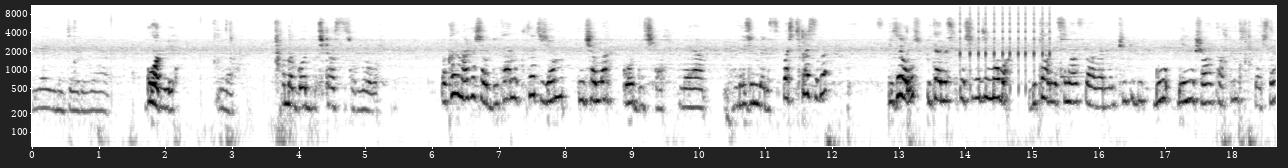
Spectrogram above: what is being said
Ne mücadele veya Godly. Yine. Ama Godly çıkarsa çok iyi olur. Bakalım arkadaşlar bir tane kutu açacağım. İnşallah Godly çıkar. Veya Legendary Splash çıkarsa da güzel olur. Bir tane Splash vereceğim ama bir tanesini asla vermem. Çünkü bu, bu benim şu an taktığım Splash'te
